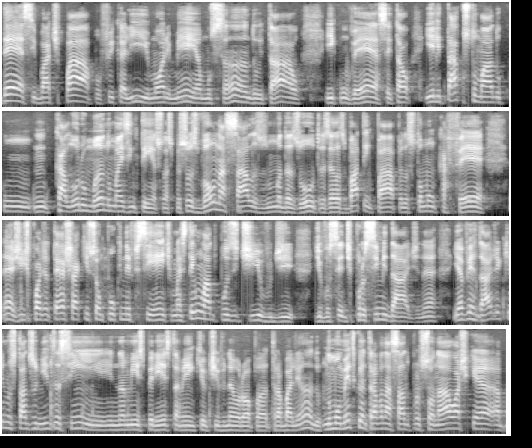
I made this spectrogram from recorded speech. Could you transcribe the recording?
desce, bate papo, fica ali uma hora e meia almoçando e tal, e conversa e tal. E ele está acostumado com um calor humano mais intenso. As pessoas vão nas salas uma das outras, elas batem papo, elas tomam café. Né? A gente pode até achar que isso é um pouco ineficiente, mas tem um lado positivo de, de você, de proximidade, né? E a verdade é que nos Estados Unidos, assim, e na minha experiência também que eu tive na Europa trabalhando, no momento que eu entrava na sala do profissional, acho que a,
